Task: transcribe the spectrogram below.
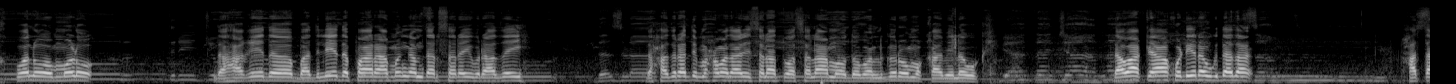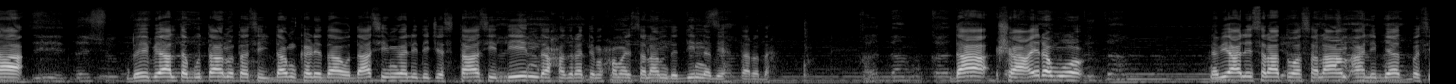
خپلو مړو د هغې د بدلې دپاره موږ هم درسره یو راځئ د حضرت محمد علیه صلات و سلام او د ملګرو مقابله وکړي دا واقعا خو ډیره وګده ده حتی دوی بیا هلته بوتانو ته سجده هم کړې ده او داسې یې ویلي دي چې ستاسې دین د حضرت محمد سلام د دین نه بهتر ده دا شاعر هم و نبی علیه صلات وسلام اهل بیت پسې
